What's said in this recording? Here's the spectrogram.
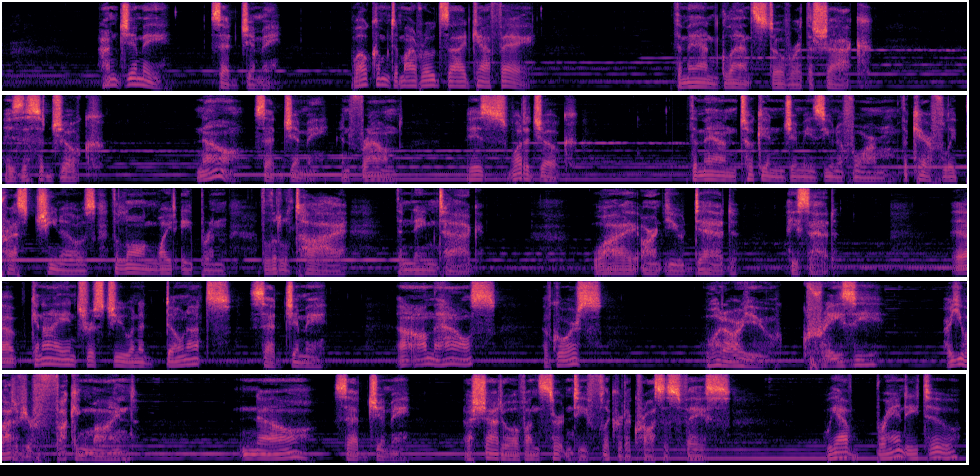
I'm Jimmy, said Jimmy. Welcome to my roadside cafe. The man glanced over at the shack. Is this a joke? No, said Jimmy, and frowned. Is what a joke. The man took in Jimmy's uniform, the carefully pressed chinos, the long white apron, the little tie, the name tag. Why aren't you dead? he said. Uh, can I interest you in a donut? said Jimmy. Uh, on the house, of course. What are you, crazy? Are you out of your fucking mind? No, said Jimmy. A shadow of uncertainty flickered across his face. We have brandy, too.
